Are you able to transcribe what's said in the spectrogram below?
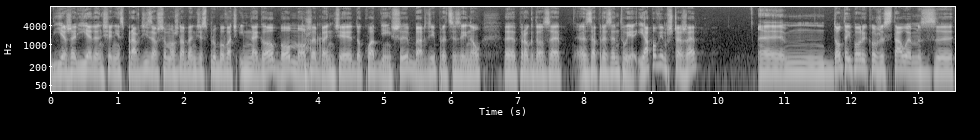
Jeżeli jeden się nie sprawdzi, zawsze można będzie spróbować innego, bo może Tak. będzie dokładniejszy, bardziej precyzyjną prognozę zaprezentuje. Ja powiem szczerze, Do tej pory korzystałem z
